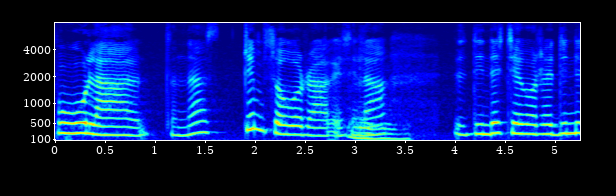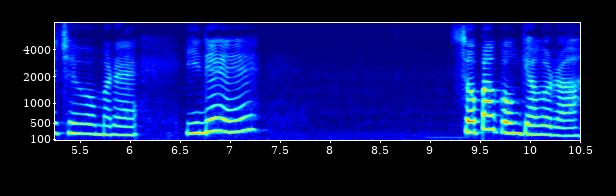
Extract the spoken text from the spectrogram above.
pula, tandas, tim sogo ra, que se la, dinde chego re, dinde chego mare, ine, sopa con kya gora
